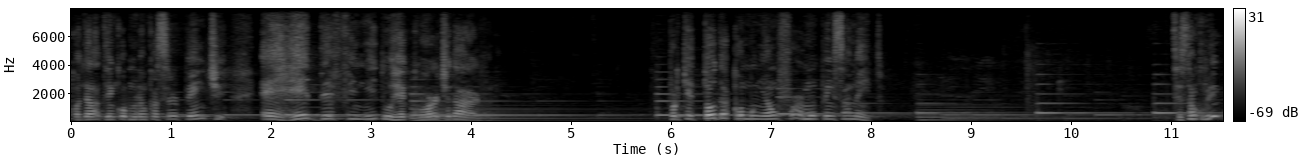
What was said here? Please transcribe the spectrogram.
Quando ela tem comunhão com a serpente, é redefinido o recorte da árvore. Porque toda comunhão forma um pensamento. Vocês estão comigo?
